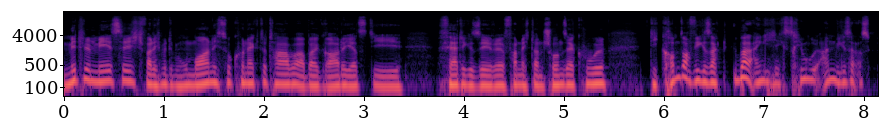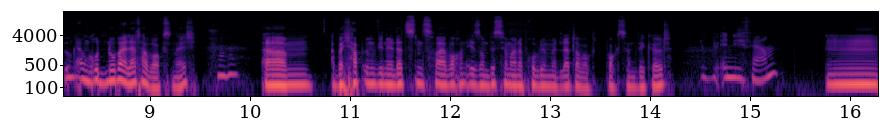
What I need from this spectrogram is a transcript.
mittelmäßig, weil ich mit dem Humor nicht so connected habe, aber gerade jetzt die fertige Serie fand ich dann schon sehr cool. Die kommt auch, wie gesagt, überall eigentlich extrem gut an. Wie gesagt, aus irgendeinem Grund nur bei Letterbox nicht. Mhm. Ähm, aber ich habe irgendwie in den letzten zwei Wochen eh so ein bisschen meine Probleme mit Letterbox entwickelt. Inwiefern? Mm,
